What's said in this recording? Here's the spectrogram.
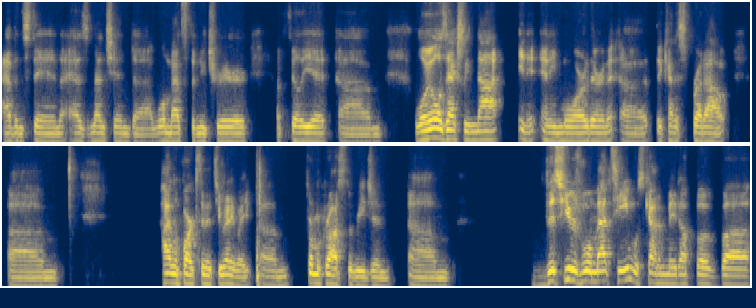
evanston as mentioned uh, wilmette's the new trier affiliate. Um, Loyola is actually not in it anymore. They're in uh, they kind of spread out. Um, highland park's in it too. Anyway um, from across the region um, this year's Wilmette team was kind of made up of, uh,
